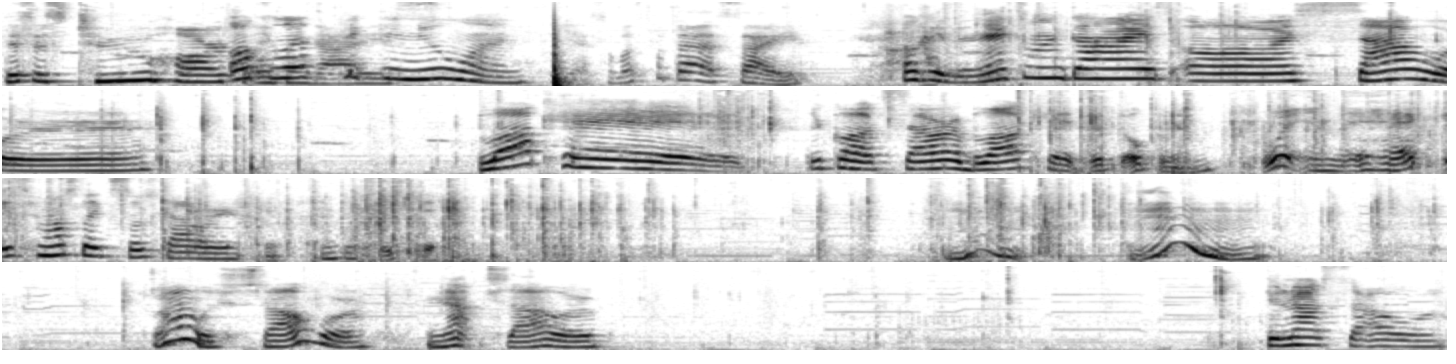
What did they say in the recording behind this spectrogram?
This is too hard to okay, open, let's guys. pick the new one. Yeah, so let's put that aside. Okay, the next one, guys, are sour blockhead. They're called sour blockhead. Let's open them. What in the heck? It smells like so sour. It. Mmm. Mmm. That was sour. Not sour. They're not sour.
